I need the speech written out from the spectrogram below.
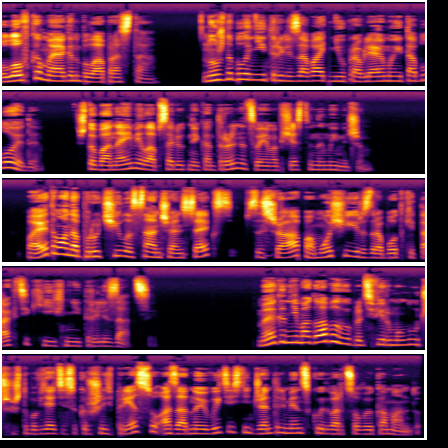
Уловка Меган была проста. Нужно было нейтрализовать неуправляемые таблоиды, чтобы она имела абсолютный контроль над своим общественным имиджем. Поэтому она поручила Sunshine Sex в США помочь ей разработке тактики их нейтрализации. Меган не могла бы выбрать фирму лучше, чтобы взять и сокрушить прессу, а заодно и вытеснить джентльменскую дворцовую команду.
